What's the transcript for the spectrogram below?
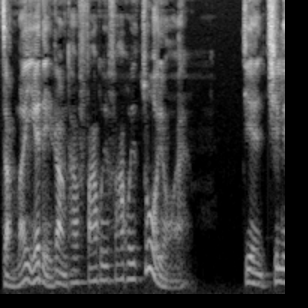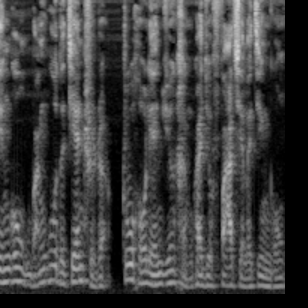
怎么也得让他发挥发挥作用啊！见齐灵公顽固地坚持着，诸侯联军很快就发起了进攻。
